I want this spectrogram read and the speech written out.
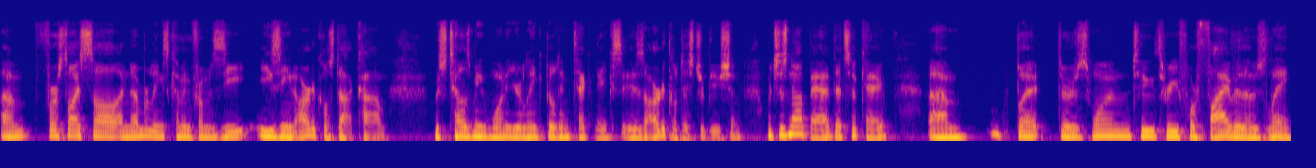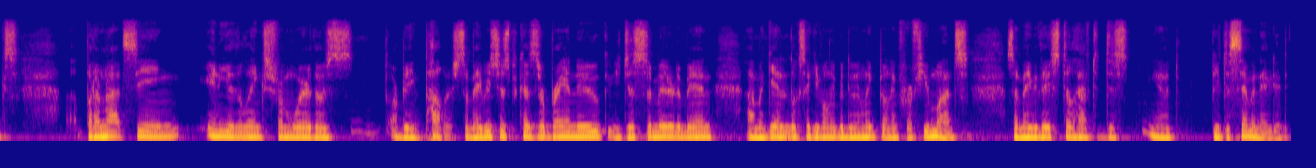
Um, first, I saw a number of links coming from ezinearticles.com, which tells me one of your link building techniques is article distribution, which is not bad. That's okay. Um, but there's one, two, three, four, five of those links, but I'm not seeing any of the links from where those are being published. So maybe it's just because they're brand new. You just submitted them in. Um, again, it looks like you've only been doing link building for a few months, so maybe they still have to just you know be disseminated.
